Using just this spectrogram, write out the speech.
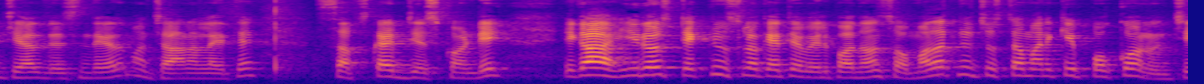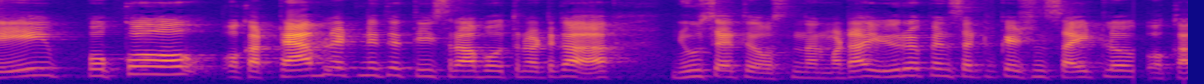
ఏం చేయాలో తెలిసిందే కదా? మన ఛానల్ అయితే సబ్స్క్రైబ్ చేసుకోండి. ఇక ఈరోజు టెక్ న్యూస్లోకి అయితే వెళ్ళిపోదాం. సో మొదటి నుంచి చూస్తే మనకి పొక్కో నుంచి పొక్కో ఒక ట్యాబ్లెట్ని అయితే తీసుకురాబోతున్నట్టుగా న్యూస్ అయితే వస్తుందన్నమాట. యూరోపియన్ సర్టిఫికేషన్ సైట్లో ఒక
